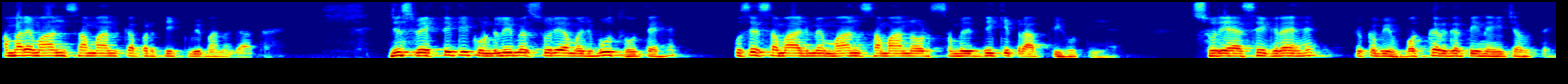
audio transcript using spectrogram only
हमारे मान सम्मान का प्रतीक भी माना जाता है। जिस व्यक्ति की कुंडली में सूर्य मज़बूत होते हैं उसे समाज में मान सम्मान और समृद्धि की प्राप्ति होती है। सूर्य ऐसे ग्रह हैं जो कभी वक्र गति नहीं चलते।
